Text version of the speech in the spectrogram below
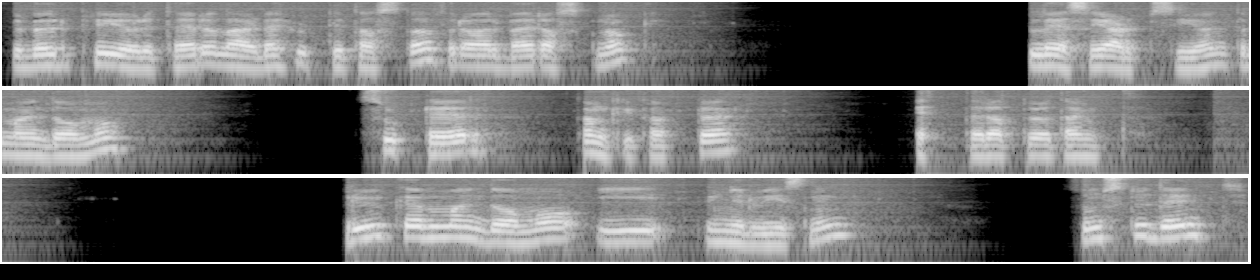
Du bør prioritere å lære deg hurtigtaster for å arbeide raskt nok. Lese hjelpesidene til Mindoma. Sorter tankekartet etter at du har tenkt. Bruk av Mindoma i undervisning. Som student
